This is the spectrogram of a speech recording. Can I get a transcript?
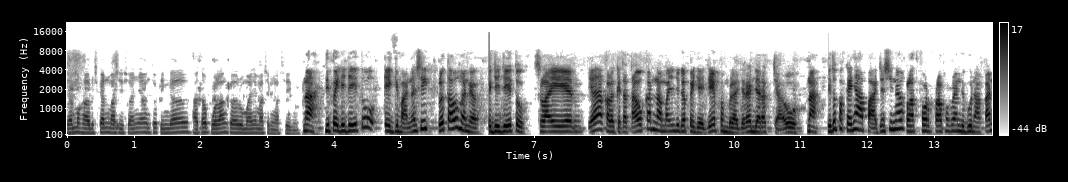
yang mengharuskan mahasiswanya untuk tinggal atau pulang ke rumahnya masing-masing. Nah, di PJJ itu kayak gimana sih? Lu tahu nggak, Nel? PJJ itu selain ya kalau kita tahu kan namanya juga PJJ pembelajaran jarak jauh. Nah, itu pakainya apa aja sih, Nel? Platform-platform yang digunakan?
